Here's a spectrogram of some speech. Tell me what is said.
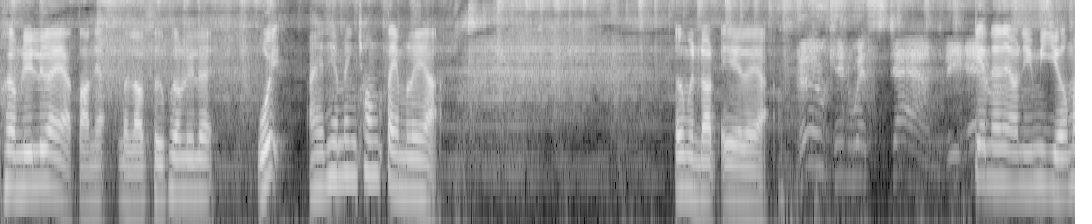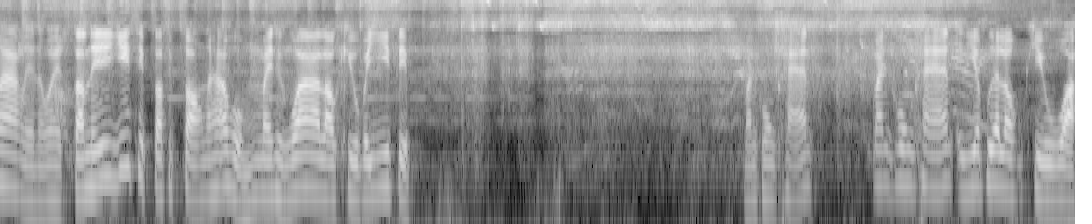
เพิ่มเรื่อยๆอะตอนเนี้ยเหมือนเราซื้อเพิ่มเรื่อยๆอุ้ยไอเทมแม่งช่องเต็มเลยอะเออเหมือนดอทเอเลยอะเกมแนวนี้มีเยอะมากเลยนะเว้ยตอนนี้ 20 ต่อ 12 นะครับผมหมายถึงว่าเราคิวไป 20 มันคงแค้น มันคงแค้นไอ้เหี้ยเพื่อนเราคิวว่ะ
